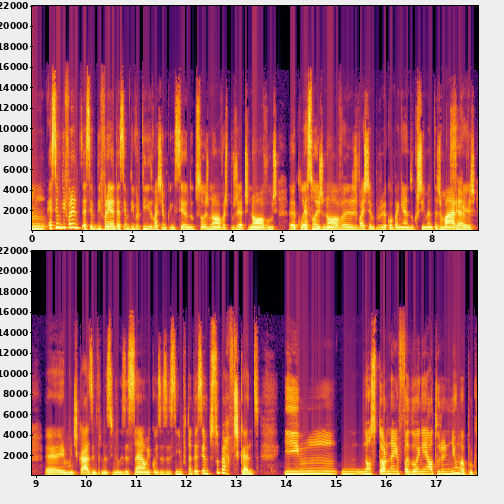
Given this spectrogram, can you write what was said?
Hum, é sempre diferente, é sempre diferente, é sempre divertido, vais sempre conhecendo pessoas novas, projetos novos, eh, coleções novas, vais sempre acompanhando o crescimento das marcas, eh, em muitos casos internacionalização e coisas assim, portanto é sempre super refrescante e hum, não se torna enfadonha em altura nenhuma, porque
